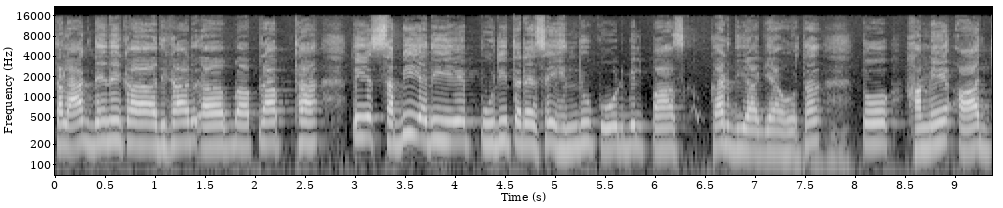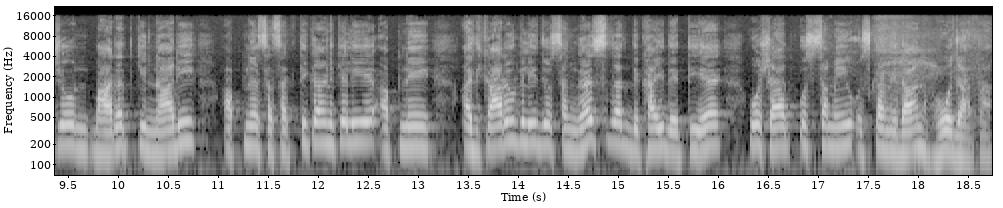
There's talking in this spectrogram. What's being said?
तलाक देने का अधिकार प्राप्त था। तो ये सभी यदि ये पूरी तरह से हिंदू कोड बिल पास कर दिया गया होता तो हमें आज जो भारत की नारी अपने सशक्तिकरण के लिए अपने अधिकारों के लिए जो संघर्षरत दिखाई देती है वो शायद उस समय ही उसका निदान हो जाता।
